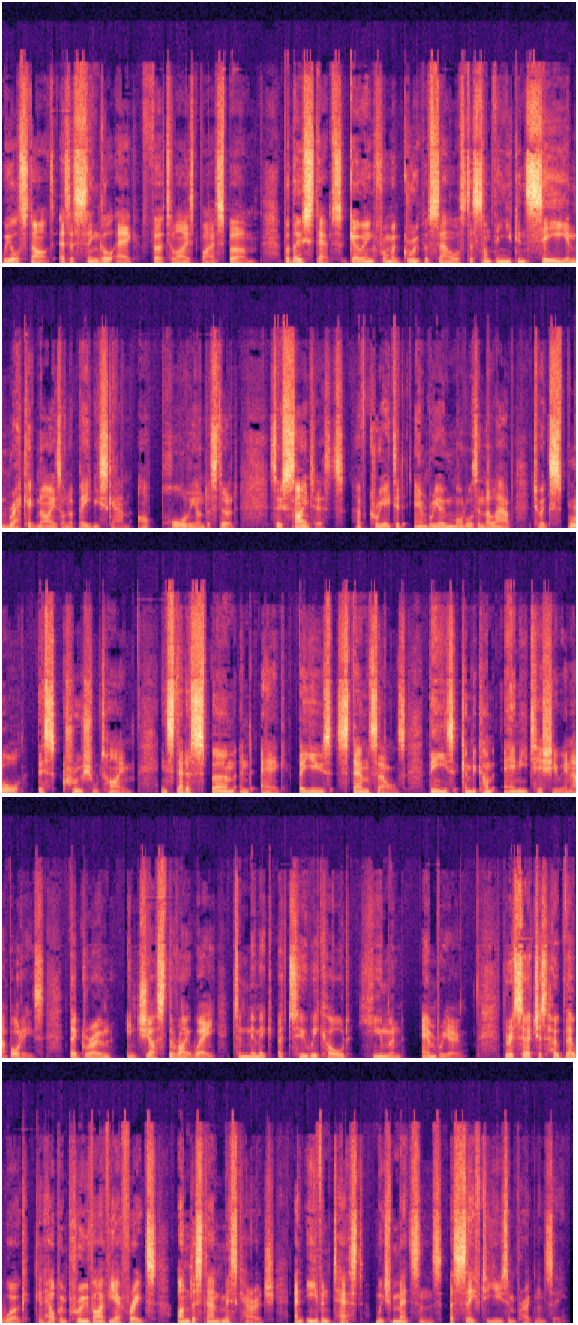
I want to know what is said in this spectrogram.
We all start as a single egg fertilized by a sperm, but those steps going from a group of cells to something you can see and recognize on a baby scan are poorly understood. So scientists have created embryo models in the lab to explore this crucial time. Instead of sperm and egg, they use stem cells. These can become any tissue in our bodies. They're grown in just the right way to mimic a two week old human embryo. The researchers hope their work can help improve IVF rates, understand miscarriage, and even test which medicines are safe to use in pregnancy.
